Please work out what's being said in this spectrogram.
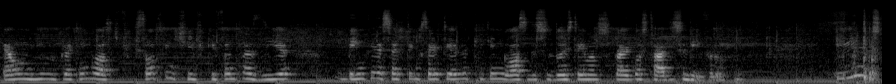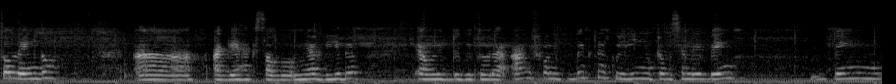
É um livro para quem gosta de ficção científica e fantasia, bem interessante. Tenho certeza que quem gosta desses dois temas vai gostar desse livro. E estou lendo a, a Guerra que Salvou Minha Vida. É um livro da editora iPhone, bem tranquilinho, para você ler bem, bem...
